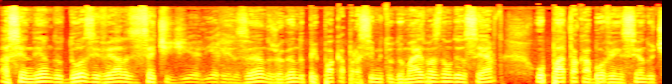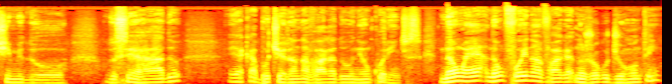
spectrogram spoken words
acendendo 12 velas e 7 dias ali, rezando, jogando pipoca para cima e tudo mais, mas não deu certo. O Pato acabou vencendo o time do, do Cerrado e acabou tirando a vaga do União Corinthians. Não é, não foi na vaga no jogo de ontem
